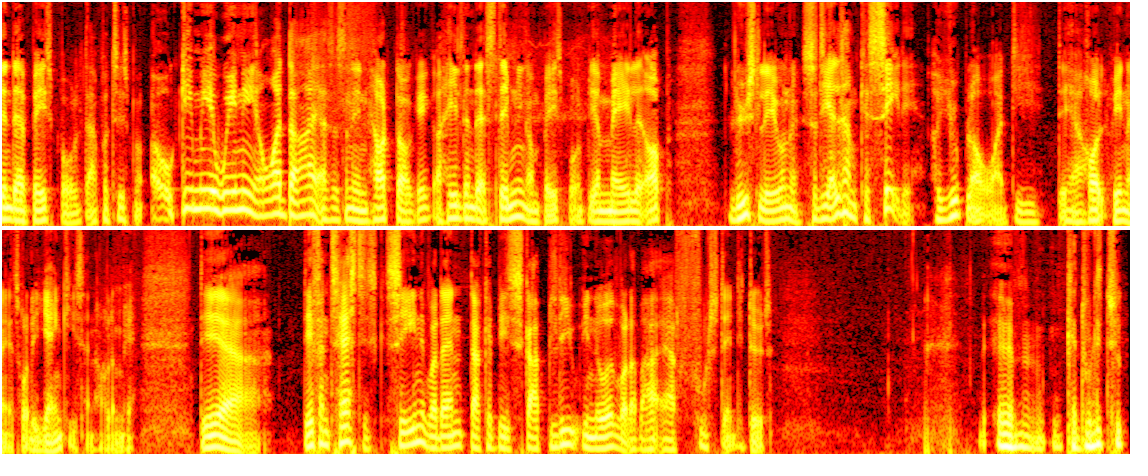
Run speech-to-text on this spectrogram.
den der baseball, der er på et tidspunkt, oh, give me a winnie or dig, die, altså sådan en hotdog, ikke? Og hele den der stemning om baseball bliver malet op lyslevende, så de alle sammen kan se det og juble over, at de, det her hold vinder. Jeg tror, det er Yankees, han holder med. Det er, det er fantastisk scene, hvordan der kan blive skabt liv i noget, hvor der bare er fuldstændig dødt. Øhm, kan du lige tykke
